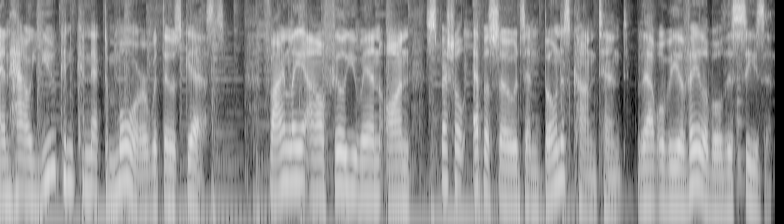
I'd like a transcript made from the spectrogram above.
and how you can connect more with those guests. Finally, I'll fill you in on special episodes and bonus content that will be available this season.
